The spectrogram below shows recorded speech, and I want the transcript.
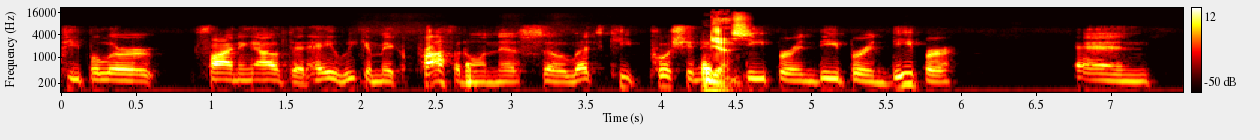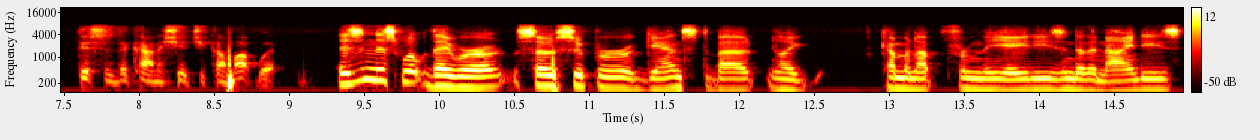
people are finding out that hey we can make a profit on this, so let's keep pushing it Yes. deeper and deeper and deeper, and this is the kind of shit you come up with. Isn't this what they were so super against about like coming up from the 80s into the 90s?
